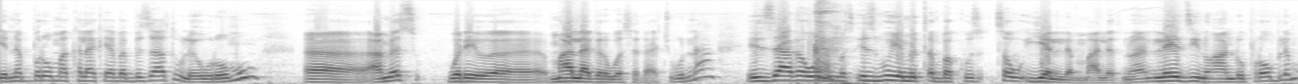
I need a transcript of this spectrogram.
የነበረው መከላከያ በብዛቱ ለኦሮሞም አመፅ ወደ ሀገር ወሰዳቸው እና እዛ ጋር ህዝቡ የሚጠበቁ ሰው የለም ማለት ነው። ለዚህ ነው አንዱ problem ኡ።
